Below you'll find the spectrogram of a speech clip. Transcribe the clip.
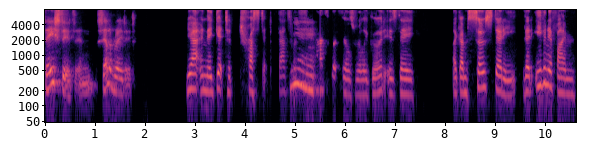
taste it and celebrate it. Yeah, and they get to trust it. That's what mm. that's what feels really good. Is they like I'm so steady that even if I'm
